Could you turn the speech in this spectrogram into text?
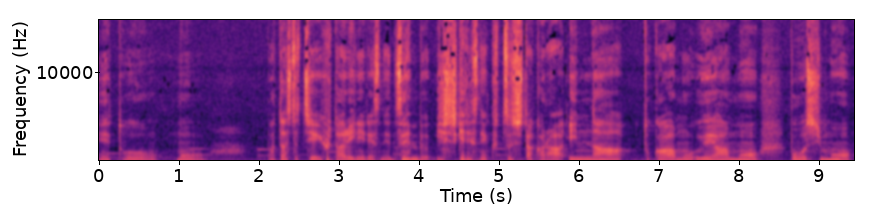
えっともう私たち2人にですね全部一式ですね靴下からインナーとかもうウェアも帽子も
